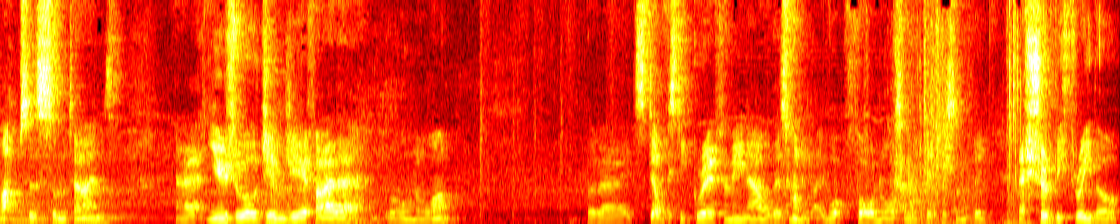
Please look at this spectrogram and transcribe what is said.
lapses sometimes. Uh, usual Jim GFI there, all in one. But uh, it's still obviously great for me now. There's only like what four norths on the pitch or something. There should be three though.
